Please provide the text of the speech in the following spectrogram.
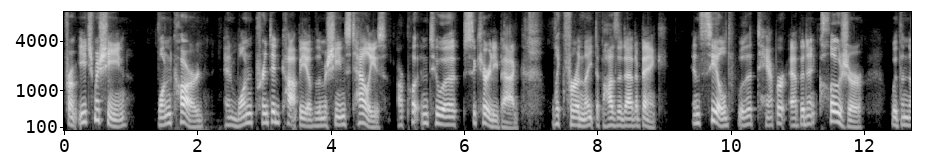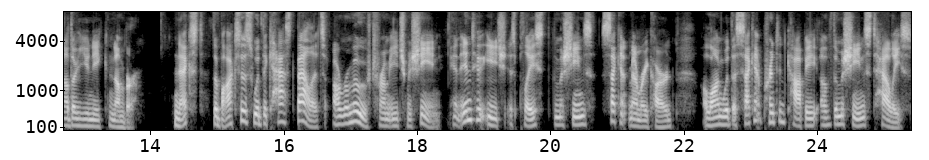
From each machine, one card and one printed copy of the machine's tallies are put into a security bag, like for a night deposit at a bank, and sealed with a tamper-evident closure with another unique number. Next, the boxes with the cast ballots are removed from each machine, and into each is placed the machine's second memory card, along with a second printed copy of the machine's tallies.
